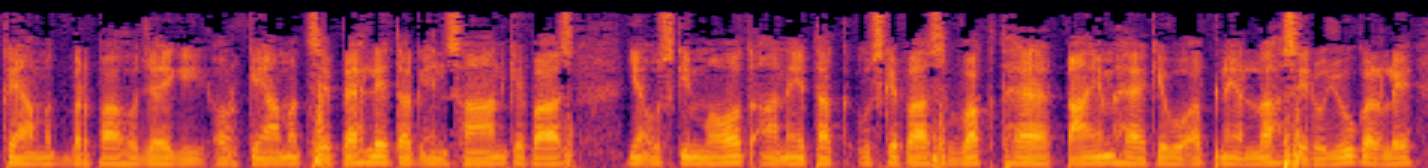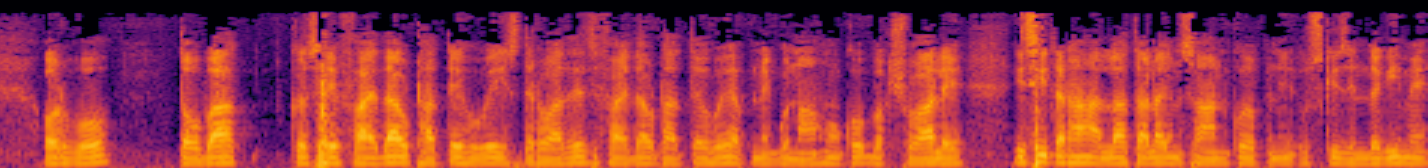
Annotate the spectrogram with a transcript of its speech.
قیامت برپا ہو جائے گی۔ اور قیامت سے پہلے تک انسان کے پاس یا اس کی موت آنے تک اس کے پاس وقت ہے، ٹائم ہے کہ وہ اپنے اللہ سے رجوع کر لے۔ اور وہ توبہ سے فائدہ اٹھاتے ہوئے، اس دروازے سے فائدہ اٹھاتے ہوئے اپنے گناہوں کو بخشوا لے۔ اسی طرح اللہ تعالیٰ انسان کو اپنی، اس کی زندگی میں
